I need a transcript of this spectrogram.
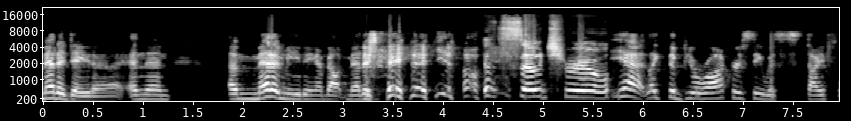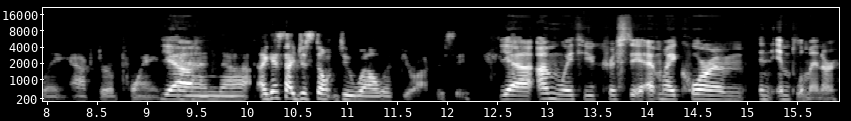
metadata, and then a meta meeting about metadata, you know. It's so true. Yeah, like the bureaucracy was stifling after a point. Yeah. And uh, I guess I just don't do well with bureaucracy. Yeah, I'm with you, Christy. At my core, I'm an implementer.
